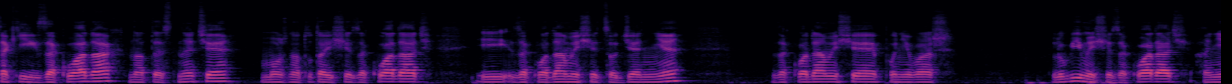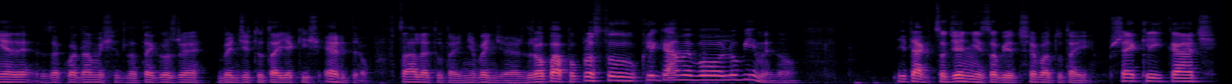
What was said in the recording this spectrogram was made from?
takich zakładach na testnecie. Można tutaj się zakładać i zakładamy się codziennie. Zakładamy się, ponieważ lubimy się zakładać, a nie zakładamy się dlatego, że będzie tutaj jakiś airdrop. Wcale tutaj nie będzie airdropa, po prostu klikamy, bo lubimy. No. I tak codziennie sobie trzeba tutaj przeklikać.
